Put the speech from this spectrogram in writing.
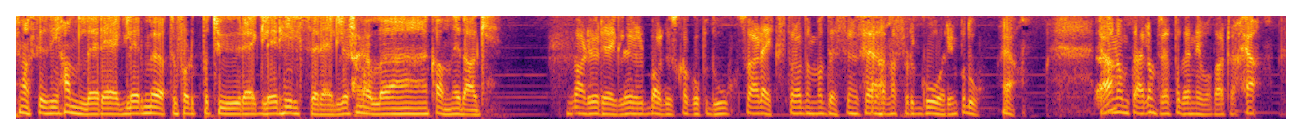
hva skal jeg si, handleregler, møte folk på tur-regler, hilseregler som alle kan i dag. Nå er det jo regler bare du skal gå på do, så er det ekstra. Du må desinfisere Ja. hendene før du går inn på do. Ja. Det er omtrent, det er omtrent på det nivået der, tror jeg. ja.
